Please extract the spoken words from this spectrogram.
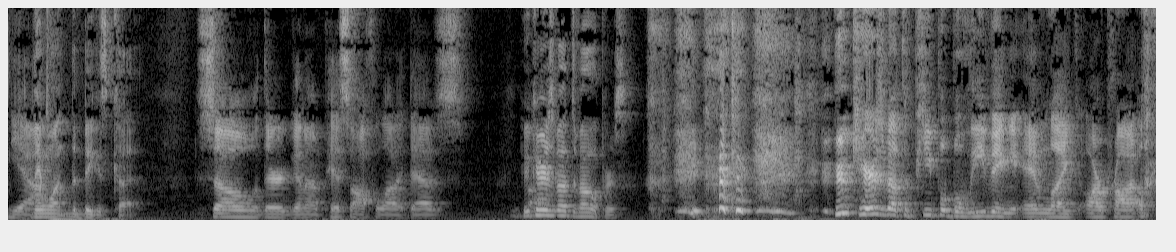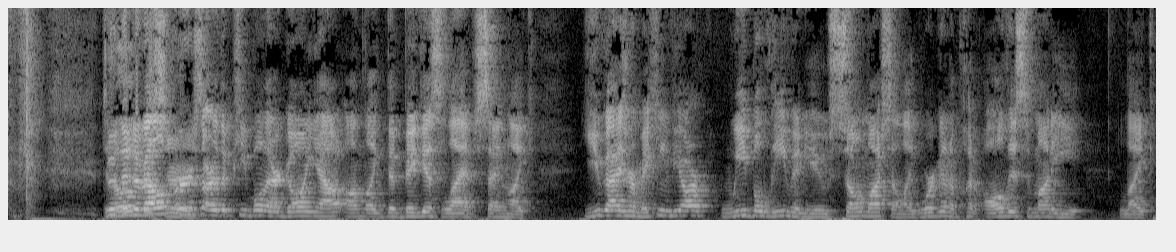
Yeah, They want the biggest cut. So they're gonna piss off a lot of devs. Who cares about developers? Who cares about the people believing in like our product? the, developers are... the people that are going out on like the biggest ledge, saying like, "You guys are making VR. We believe in you so much that like we're gonna put all this money like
